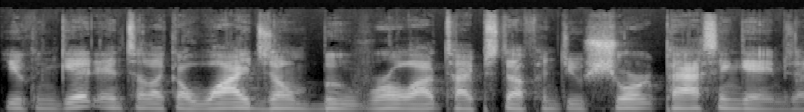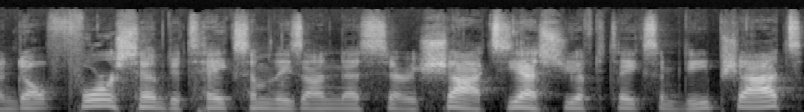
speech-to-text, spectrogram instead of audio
You can get into like a wide zone boot rollout type stuff and do short passing games. And don't force him to take some of these unnecessary shots. Yes, you have to take some deep shots,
